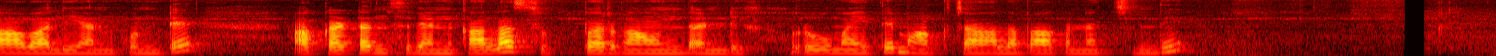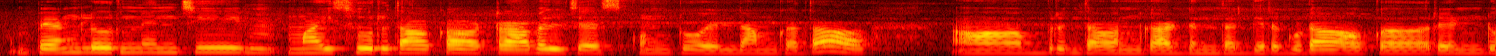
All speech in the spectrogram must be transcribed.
కావాలి అనుకుంటే ఆ కర్టన్స్ వెనకాల సూపర్గా ఉందండి. రూమ్ అయితే మాకు చాలా బాగా నచ్చింది. బెంగళూరు నుంచి మైసూర్ దాకా ట్రావెల్ చేసుకుంటూ వెళ్ళాం కదా. బృందావన్ గార్డెన్ దగ్గర కూడా ఒక రెండు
